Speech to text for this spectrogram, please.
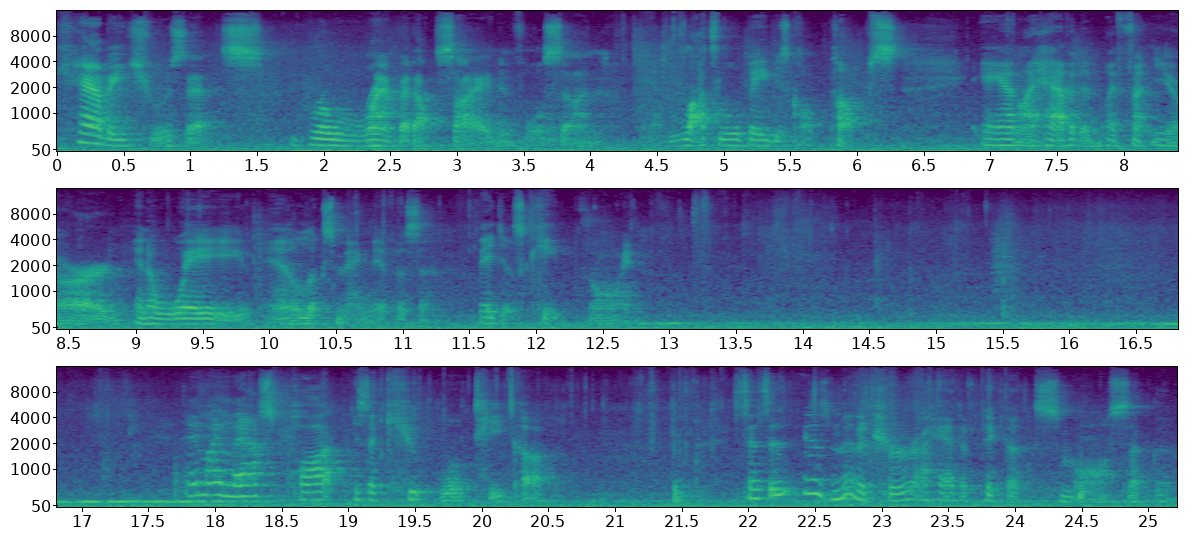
Cabbage rosettes grow rampant outside in full sun. lots of little babies called pups. And I have it in my front yard in a wave, and it looks magnificent. They just keep growing. And my last pot is a cute little teacup. Since it is miniature, I had to pick a small succulent.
